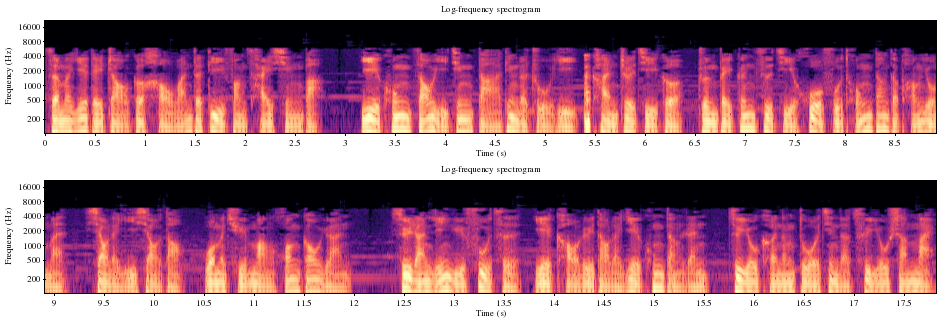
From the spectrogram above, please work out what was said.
怎么也得找个好玩的地方才行吧？叶空早已经打定了主意，看这几个准备跟自己祸福同当的朋友们，笑了一笑，道：“我们去莽荒高原。”虽然林雨父子也考虑到了叶空等人最有可能躲进了翠幽山脉，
